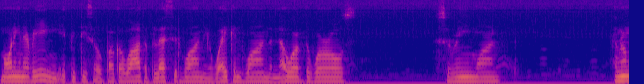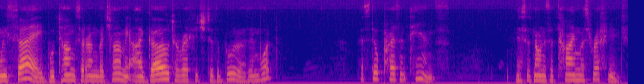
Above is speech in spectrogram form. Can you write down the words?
morning and every evening. Itipiso Bhagava, the Blessed One, the Awakened One, the Knower of the Worlds, the Serene One. And when we say Buddhang Saranang Gacchami, I go to refuge to the Buddha, then what? That's still present tense. This is known as a timeless refuge.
